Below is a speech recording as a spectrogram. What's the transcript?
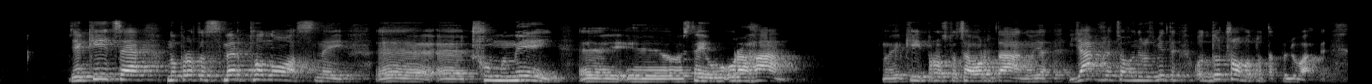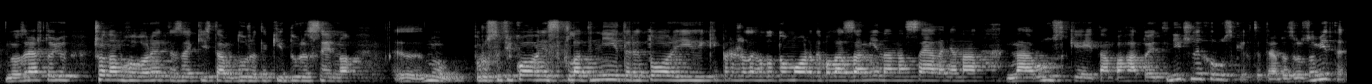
Який це ну просто смертоносний, е, е, чумний е, е, цей ураган, ну який просто ця орда. Ну я як вже цього не розуміти? От до чого тут апелювати? Ну зрештою, що нам говорити за якісь там дуже такі дуже сильно е, ну русифіковані складні території, які пережили голодомор, де була заміна населення на, на русське, і там багато етнічних русських. Це треба зрозуміти.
